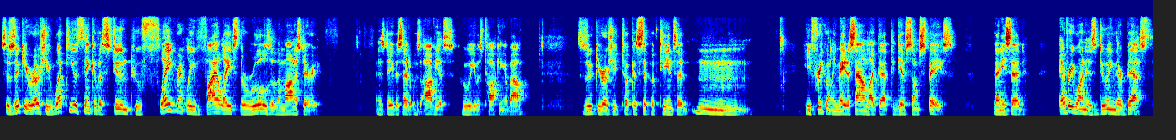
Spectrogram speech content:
Suzuki Roshi, what do you think of a student who flagrantly violates the rules of the monastery? As David said, it was obvious who he was talking about. Suzuki Roshi took a sip of tea and said, hmm. He frequently made a sound like that to give some space. Then he said, Everyone is doing their best.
